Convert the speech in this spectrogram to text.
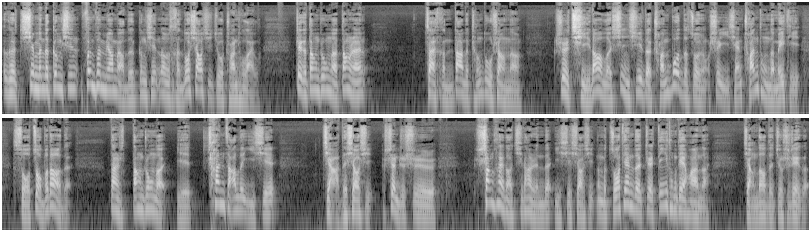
那个新闻的更新分分秒秒的更新，那么很多消息就传出来了。这个当中呢，当然在很大的程度上呢。是起到了信息的传播的作用，是以前传统的媒体所做不到的。但是当中呢，也掺杂了一些假的消息，甚至是伤害到其他人的一些消息。那么昨天的这第一通电话呢，讲到的就是这个。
